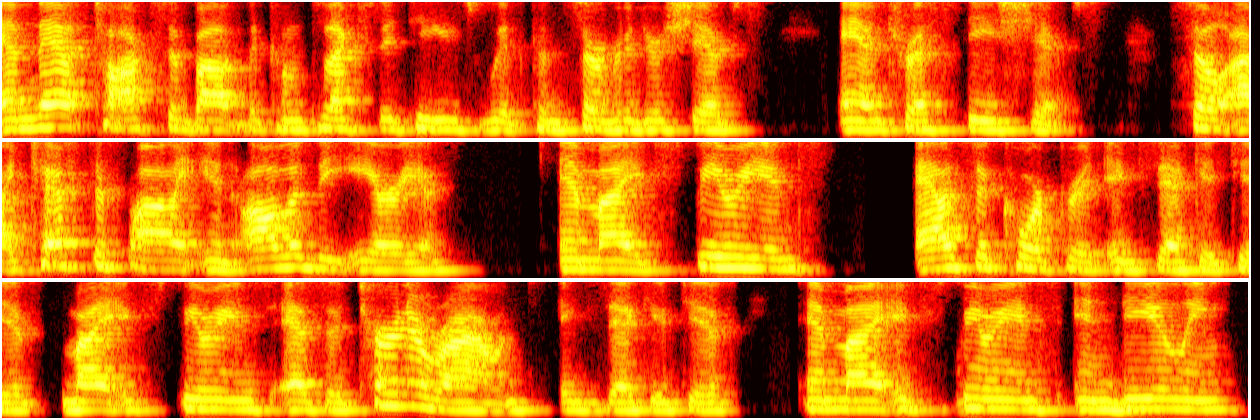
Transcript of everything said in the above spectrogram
And that talks about the complexities with conservatorships and trusteeships. So I testify in all of the areas and my experience as a corporate executive, my experience as a turnaround executive, and my experience in dealing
